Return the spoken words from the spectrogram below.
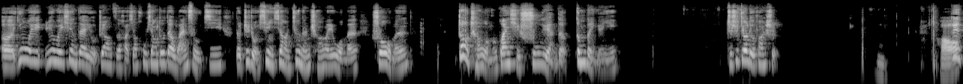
呃，因为因为现在有这样子，好像互相都在玩手机的这种现象，就能成为我们说我们造成我们关系疏远的根本原因。只是交流方式。对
